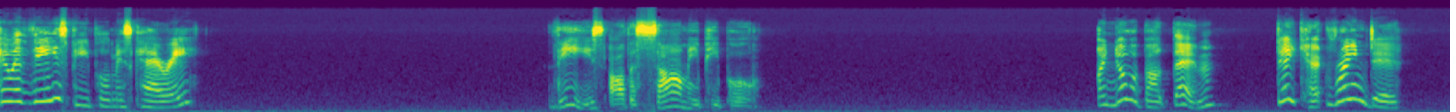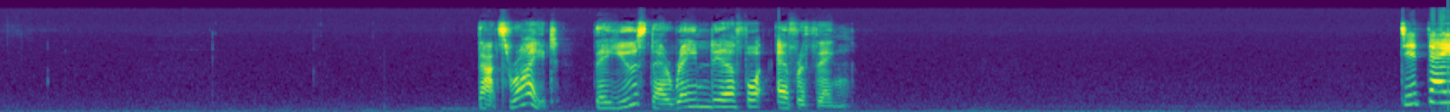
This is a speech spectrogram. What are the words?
Who are these people, Miss Carey? These are the Sami people. I know about them. They kept reindeer. That's right. They used their reindeer for everything. Did they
